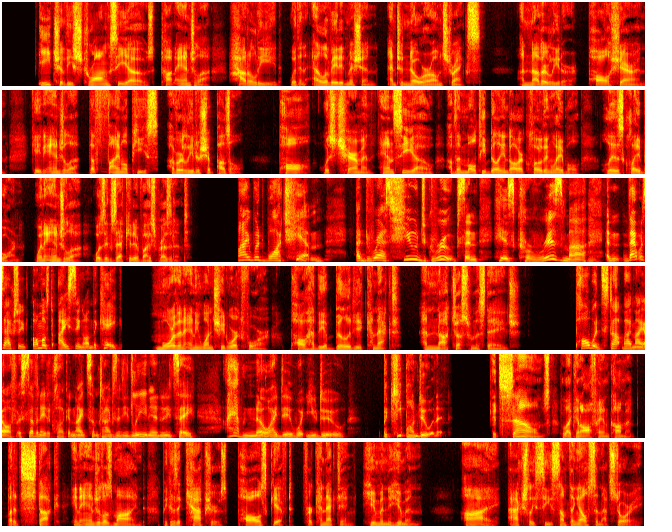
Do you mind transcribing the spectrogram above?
Each of these strong CEOs taught Angela how to lead with an elevated mission and to know her own strengths. Another leader, Paul Charron, gave Angela the final piece of her leadership puzzle. Paul was chairman and CEO of the multi billion dollar clothing label Liz Claiborne when Angela was executive vice president. I would watch him address huge groups and his charisma. Mm. And that was actually almost icing on the cake. More than anyone she'd worked for, Paul had the ability to connect and not just from the stage. Paul would stop by my office seven, eight o'clock at night sometimes, and he'd lean in and he'd say, I have no idea what you do, but keep on doing it. It sounds like an offhand comment, but it's stuck in Angela's mind because it captures Paul's gift for connecting human to human. I actually see something else in that story.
